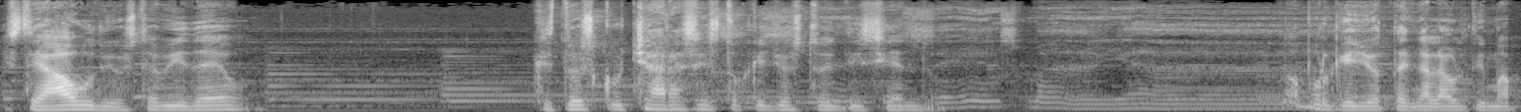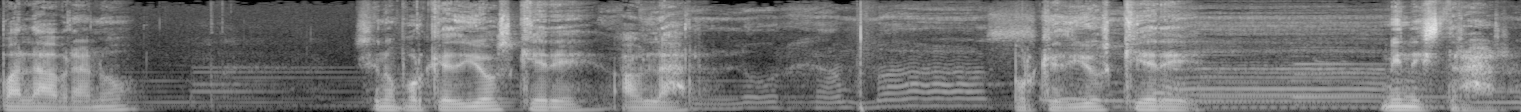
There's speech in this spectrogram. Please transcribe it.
este audio, este video. Que tú escucharas esto que yo estoy diciendo. No porque yo tenga la última palabra, no. Sino porque Dios quiere hablar. Porque Dios quiere ministrar.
